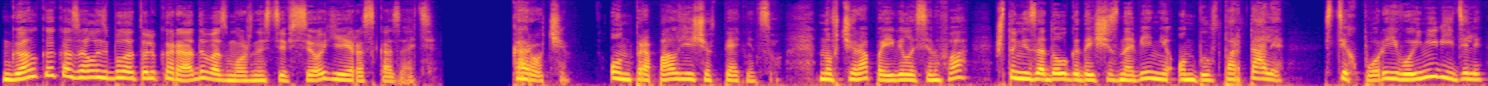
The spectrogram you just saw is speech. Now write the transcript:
Галка, казалось, была только рада возможности все ей рассказать. Короче, он пропал еще в пятницу, но вчера появилась инфа, что незадолго до исчезновения он был в портале. С тех пор его и не видели.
